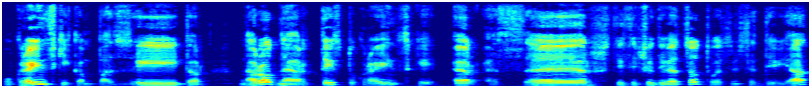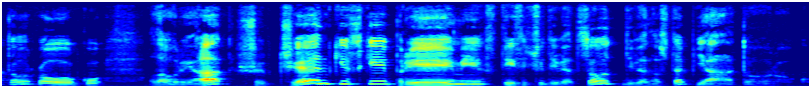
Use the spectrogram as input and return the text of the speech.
Український композитор, народний артист Української РСР з 1989 року, лауреат Шевченківської премії з 1995 року.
